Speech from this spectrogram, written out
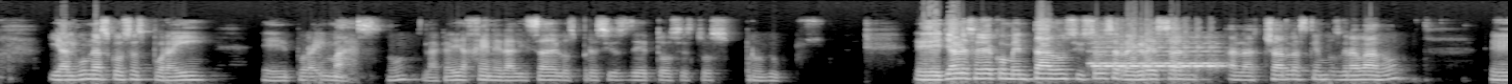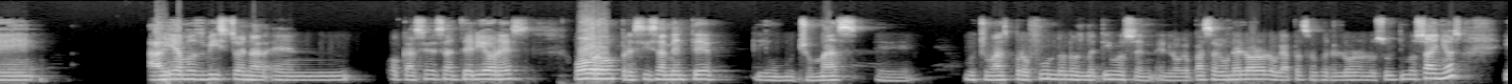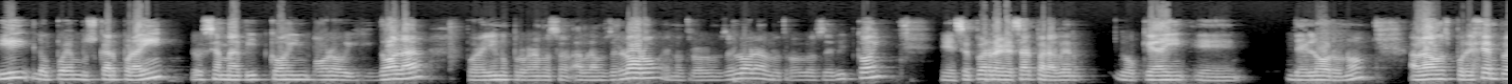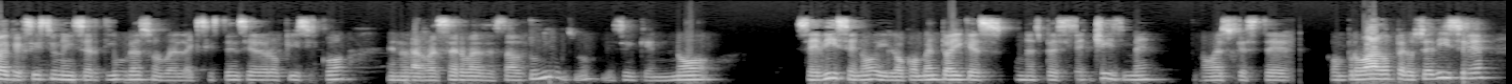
y algunas cosas por ahí, eh, por ahí más, La caída generalizada de los precios de todos estos productos. Eh, ya les había comentado, si ustedes se regresan a las charlas que hemos grabado, eh, habíamos visto en, ocasiones anteriores oro, precisamente, digo, mucho más, eh, mucho más profundo, nos metimos en, lo que pasa con el oro, lo que ha pasado con el oro en los últimos años, y lo pueden buscar por ahí, lo que se llama Bitcoin, oro y dólar, por ahí en un programa hablamos del oro, en otro hablamos del oro, en otro hablamos de Bitcoin, eh, se puede regresar para ver lo que hay del oro, ¿no? Hablamos, por ejemplo, de que existe una incertidumbre sobre la existencia de oro físico en las reservas de Estados Unidos, ¿no? Dicen que no se dice, ¿no? Y lo comento ahí que es una especie de chisme, no es que esté comprobado, pero se dice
